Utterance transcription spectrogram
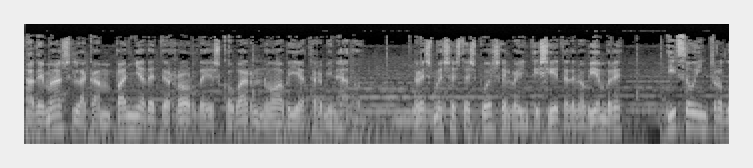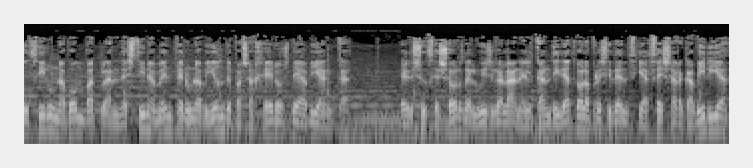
Además, la campaña de terror de Escobar no había terminado. Tres meses después, el 27 de noviembre, hizo introducir una bomba clandestinamente en un avión de pasajeros de Avianca. El sucesor de Luis Galán, el candidato a la presidencia César Gaviria,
